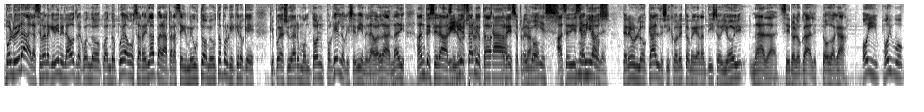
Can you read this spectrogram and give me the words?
volverá la semana que viene la otra cuando, cuando pueda vamos a arreglar para, para seguir. Me gustó, me gustó porque creo que, que puede ayudar un montón, porque es lo que se viene, la verdad. Nadie, antes era, hace vino, 10 ya. años estaba Ya. por eso, pero digo, es hace 10 inevitable. años tener un local, decís con esto me garantizo, y hoy nada, cero local, es todo acá. Hoy, hoy vo-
